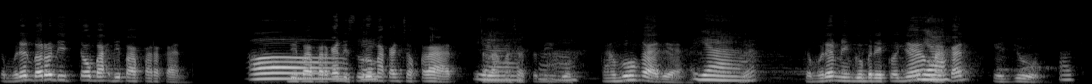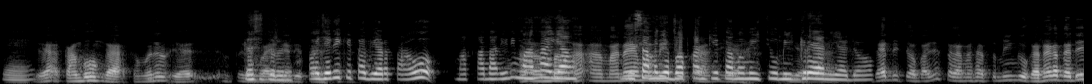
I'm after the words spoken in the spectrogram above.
kemudian baru dicoba dipaparkan. Oh, dipaparkan disuruh okay. makan coklat yeah. selama satu minggu. Uh. Kambuh nggak dia? Iya. Ya. Kemudian minggu berikutnya yeah. makan keju. Oke. Okay. Ya, kambuh nggak? Kemudian ya untuk yang lainnya Oh, jadi kita biar tahu makanan ini mana uh, yang uh, mana bisa yang menyebabkan kita ya. memicu migrain ya, ya, Dok. Dan dicobanya selama satu minggu karena kan tadi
